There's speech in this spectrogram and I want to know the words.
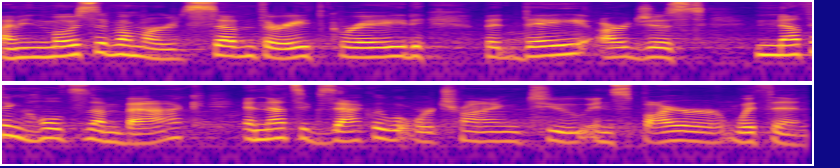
I mean, most of them are seventh or eighth grade, but they are just, nothing holds them back, and that's exactly what we're trying to inspire within.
